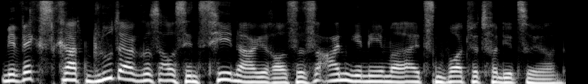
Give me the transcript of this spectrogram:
Mir wächst gerade ein Bluterguss aus den Zehennagel raus. Das ist angenehmer, als einen Wortwitz von dir zu hören.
